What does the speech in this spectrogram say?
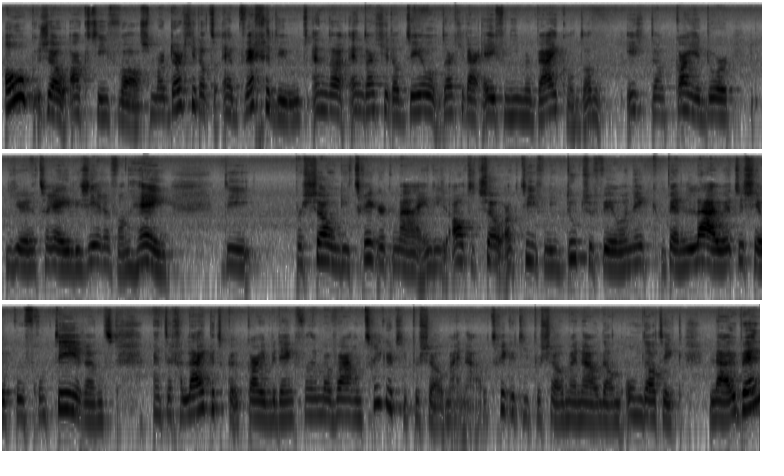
ook zo actief was, maar dat je dat hebt weggeduwd en, da en dat je dat deel, dat je daar even niet meer bij komt. Dan, is, dan kan je door je te realiseren van hé, hey, die persoon die triggert mij en die is altijd zo actief en die doet zoveel en ik ben lui. Het is heel confronterend. En tegelijkertijd kan je bedenken van, maar waarom triggert die persoon mij nou? Triggert die persoon mij nou dan omdat ik lui ben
